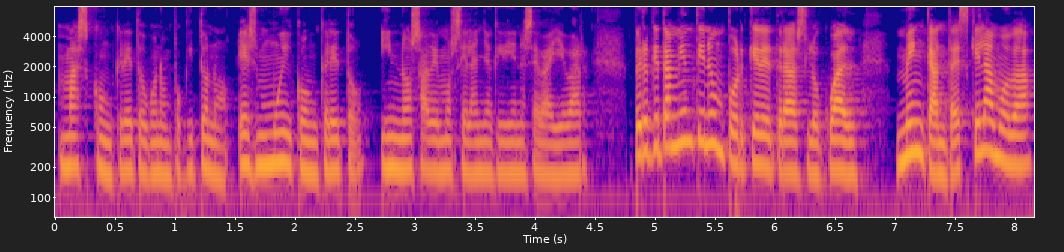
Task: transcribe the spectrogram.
más concreto, bueno, un poquito no, es muy concreto y no sabemos el año que viene se va a llevar, pero que también tiene un porqué detrás, lo cual me encanta, es que la moda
